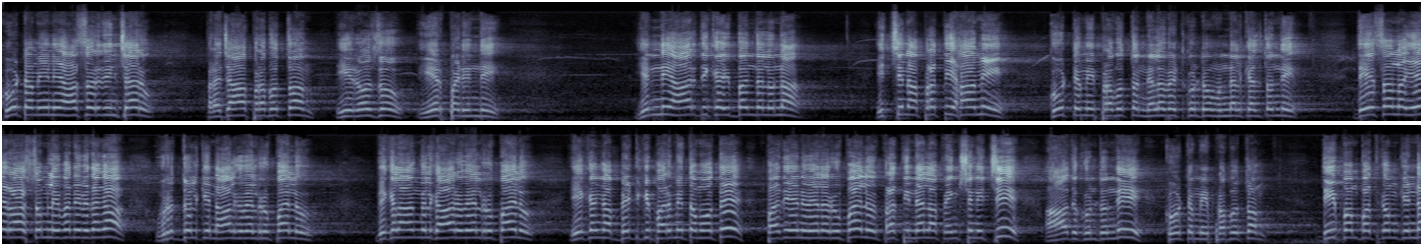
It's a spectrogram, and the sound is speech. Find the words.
కూటమిని ఆశీర్వదించారు. ప్రజాప్రభుత్వం ఈరోజు ఏర్పడింది. ఎన్ని ఆర్థిక ఇబ్బందులున్నా ఇచ్చిన ప్రతి హామీ కూటమి ప్రభుత్వం నిలబెట్టుకుంటూ ముందరికెళ్తుంది. దేశంలో ఏ రాష్ట్రంలో ఇవ్వని విధంగా వృద్ధులకి నాలుగు వేల రూపాయలు వికలాంగులకి ఆరు వేల రూపాయలు ఏకంగా బెడ్కి పరిమితం అవుతే పదిహేను వేల రూపాయలు ప్రతి నెల పెన్షన్ ఇచ్చి ఆదుకుంటుంది కూటమి ప్రభుత్వం. దీపం పథకం కింద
